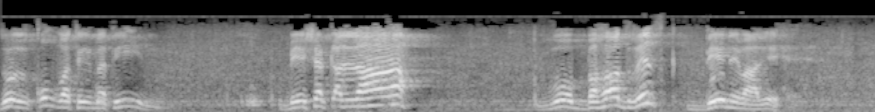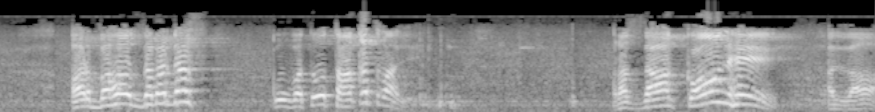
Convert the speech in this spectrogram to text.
ذو القوة المتين بے شک اللہ وہ بہت رزق دینے والے ہیں اور بہت زبردست قوت و طاقت والے رزاق کون ہے اللہ.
